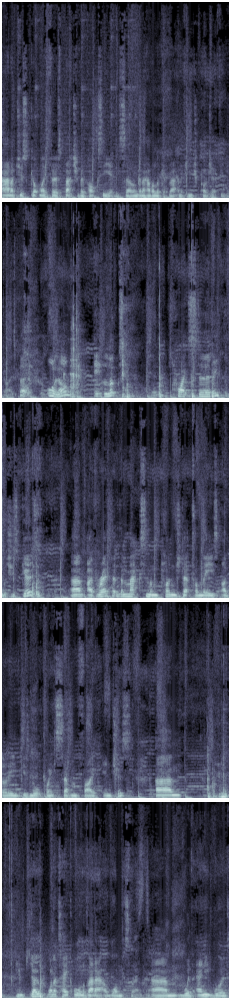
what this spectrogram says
and I've just got my first batch of epoxy in, so I'm gonna have a look at that in a future project for you guys. But all in all, it looks quite sturdy, which is good. Um, I've read that the maximum plunge depth on these, I believe, is 0.75 inches. Um, you don't want to take all of that out at once though. Um, with any wood,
